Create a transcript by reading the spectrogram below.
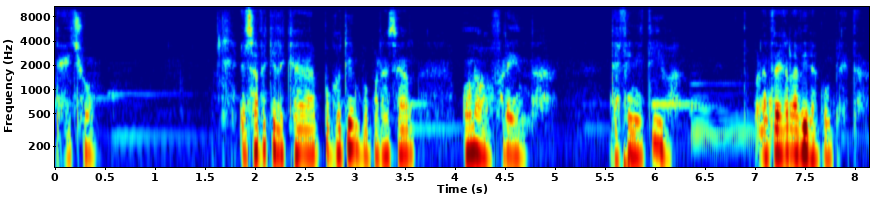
De hecho, él sabe que le queda poco tiempo para hacer una ofrenda definitiva, para entregar la vida completa.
